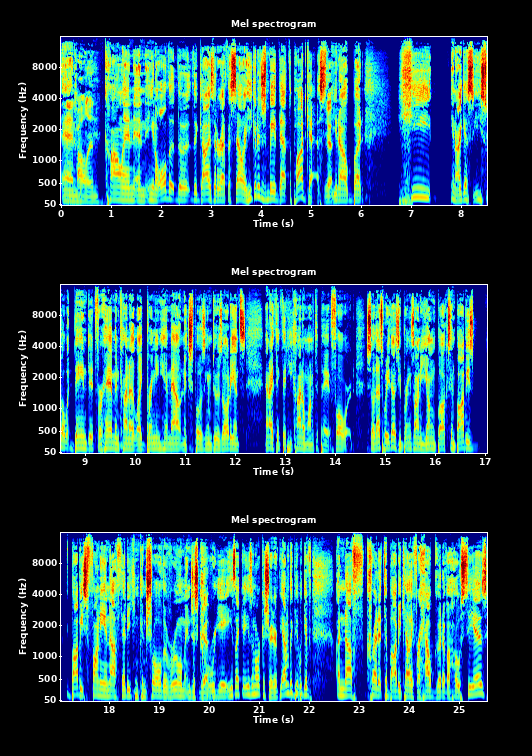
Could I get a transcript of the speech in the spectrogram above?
and Colin. Colin, and you know all the, the the guys that are at the cellar. He could have just made that the podcast, Yeah. you know. But he you know, I guess he saw what Dane did for him and kind of like bringing him out and exposing him to his audience. And I think that he kind of wanted to pay it forward. So that's what he does. He brings on young bucks, and Bobby's Bobby's funny enough that he can control the room and just Yeah. create. He's like he's an orchestrator. I don't think people give enough credit to Bobby Kelly for how good of a host he is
